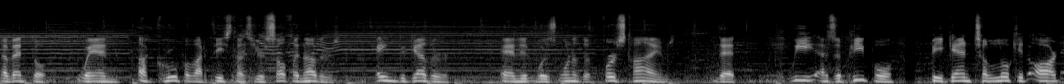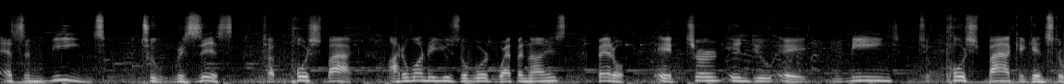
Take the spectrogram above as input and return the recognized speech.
evento when a group of artistas, yourself and others, came together. And it was one of the first times that we as a people began to look at art as a means to resist, to push back. I don't want to use the word weaponized, pero it turned into a means to push back against the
